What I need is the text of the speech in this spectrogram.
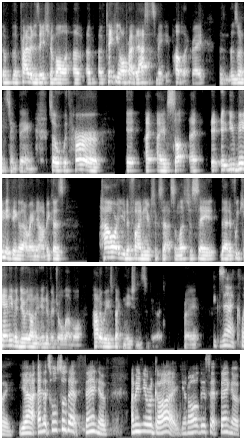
the, the privatization of all of, of, of taking all private assets and making it public, right? Those aren't the same thing. So with her, it I, I had saw it, it, you made me think of that right now because how are you defining your success? And let's just say that if we can't even do it on an individual level, how do we expect nations to do it, right? Exactly. Yeah. And it's also that thing of, I mean, you're a guy, you know, there's that thing of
